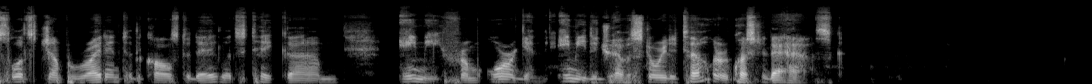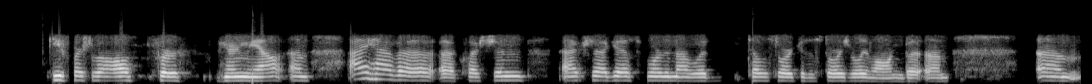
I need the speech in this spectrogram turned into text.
So let's jump right into the calls today. Let's take um, Amy from Oregon. Amy, did you have a story to tell or a question to ask? Thank you, first of all, for hearing me out. Um, I have a, a question. Actually, I guess more than I would tell the story because the story's really long. But um, um,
